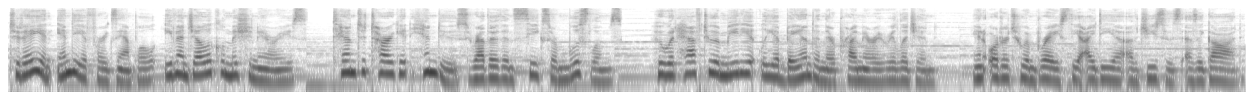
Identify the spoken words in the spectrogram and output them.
Today in India, for example, evangelical missionaries tend to target Hindus rather than Sikhs or Muslims who would have to immediately abandon their primary religion in order to embrace the idea of Jesus as a god.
